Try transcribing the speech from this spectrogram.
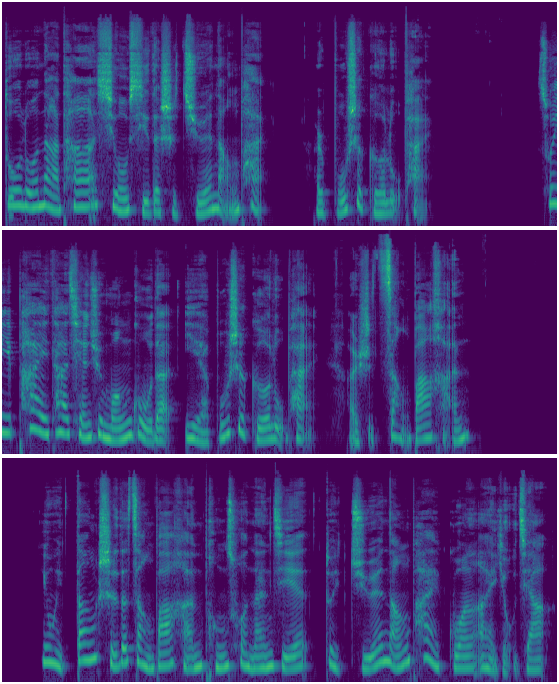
多罗纳他修习的是觉囊派，而不是格鲁派，所以派他前去蒙古的也不是格鲁派，而是藏巴汗。因为当时的藏巴汗彭措南杰对觉囊派关爱有加，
